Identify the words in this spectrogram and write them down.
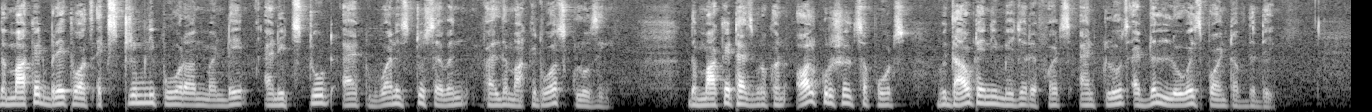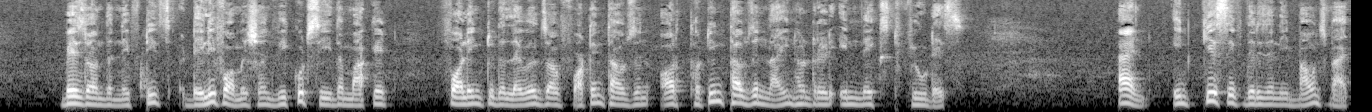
The market breadth was extremely poor on Monday and it stood at 1 is to 7 while the market was closing. The market has broken all crucial supports without any major efforts and close at the lowest point of the day. Based on the Nifty's daily formation, we could see the market falling to the levels of 14,000 or 13,900 in next few days. And in case if there is any bounce back,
